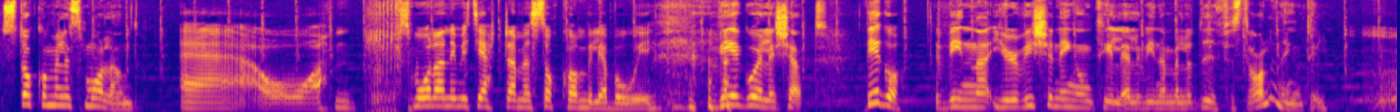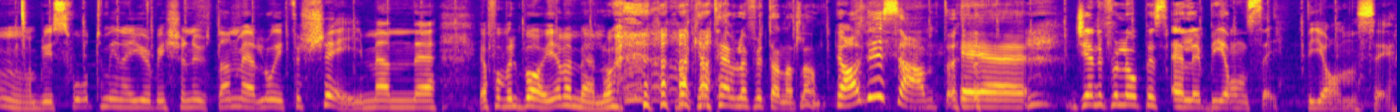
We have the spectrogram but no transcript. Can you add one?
Stockholm eller Småland? Eh, åh, pff, Småland är mitt hjärta men Stockholm vill jag bo i. Vego eller kött? Vego. Vinna Eurovision en gång till eller vinna Melodifestivalen en gång till? Mm, det blir svårt att vinna Eurovision utan Mello i och för sig men eh, jag får väl börja med Mello. Man kan tävla för ett annat land. ja det är sant. Eh, Jennifer Lopez eller Beyoncé? Beyoncé.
